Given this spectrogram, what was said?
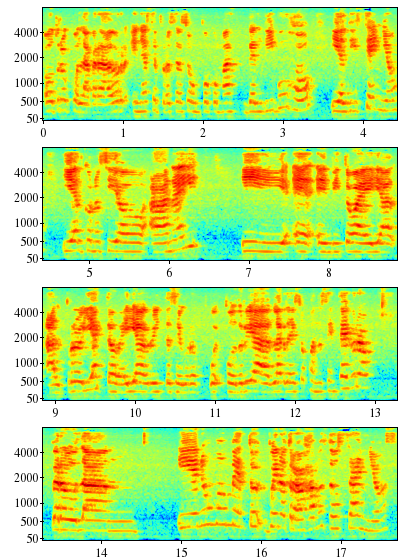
otro colaborador en este proceso un poco más del dibujo y el diseño, y él conoció a Anaí y eh, invitó a ella al proyecto. Ella ahorita seguro podría hablar de eso cuando se integró, pero la... Y en un momento, bueno, trabajamos dos años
